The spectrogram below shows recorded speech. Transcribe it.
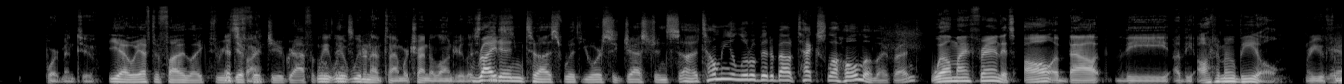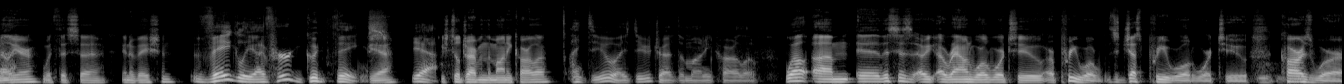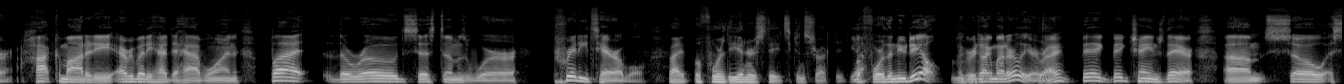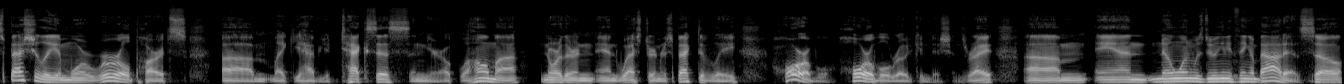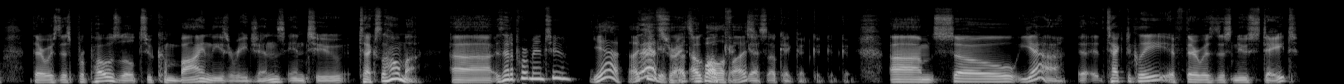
portmanteau. Yeah, we have to find like three It's different fine. geographical We, we, we don't have time. We're trying to laundry list. Write these. into us with your suggestions. Uh, tell me a little bit about Texlahoma, my friend. Well, my friend, it's all about the uh, the automobile. Are you Yeah. familiar with this uh, innovation? Vaguely, I've heard good things. Yeah. Yeah, You still driving the Monte Carlo? I do. I do drive the Monte Carlo. Well, um, uh, this is a, around World War II or pre World. This is just pre World War II. Mm-hmm. Cars were a hot commodity. Everybody had to have one, but the road systems were pretty terrible. Right before the interstate's constructed. Yeah. before the New Deal, like we were Mhm. talking about earlier, Yeah. right? Big, big change there. Um, so, especially in more rural parts, um, like you have your Texas and your Oklahoma, northern and western, respectively, horrible, horrible road conditions, right? Um, and no one was doing anything about it. So, there was this proposal to combine these regions into Texlahoma. Uh, is that a portmanteau? yeah, I That's think it, right. That's Oh, okay. qualifies. Yes. Okay. Good. Good. Good. Good. Um, so yeah, uh, technically, if there was this new state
